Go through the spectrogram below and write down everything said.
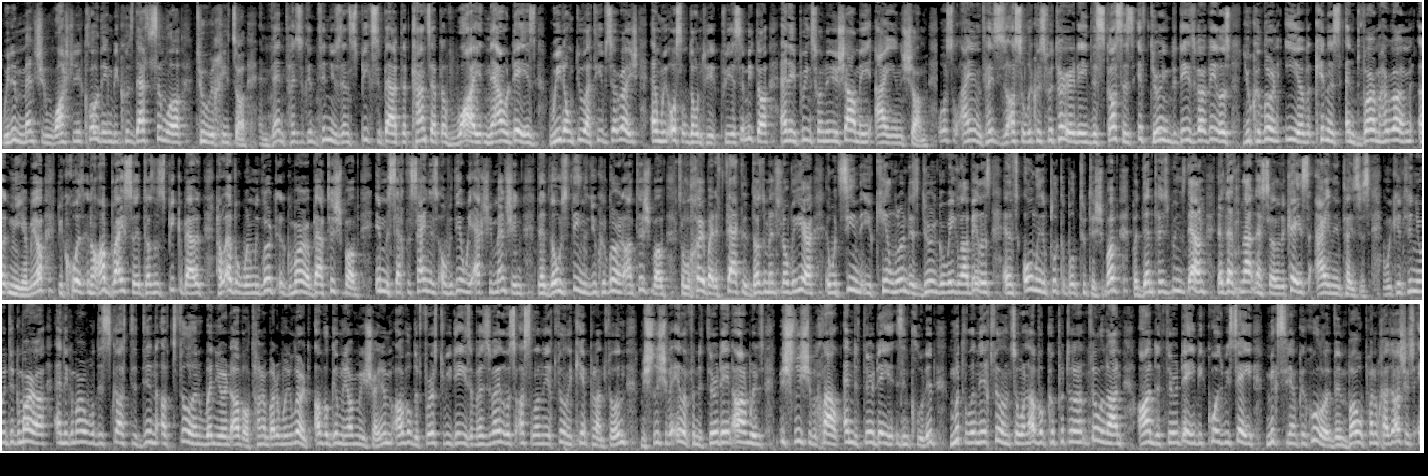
we didn't mention washing your clothing because that's similar to rechitza. And then Taisa continues and speaks about the concept of why nowadays we don't do ativ sereish and we also don't do kriyas and he brings from the Yishalmi ayin sham. Also, ayin Taisa is also liquid for He discusses if during the days of Avelos you could learn Eev, Kinnis, and Dvarim Haram uh, in Yirmiyah, because in our brisa it doesn't speak about it. However, when we learned Gemara about Tishbav in Masech Sinus over there, we actually mentioned that those things you could learn on Tishbav. So by the fact that it doesn't mention over here, it would seem that you can't learn this during a regular Avelis, and it's only applicable to Tishbav. But then Tais brings down that that's not necessarily the case. Ayin in Taisis. And we continue with the Gemara, and the Gemara will discuss the din of tefillin when you're in Aval. Tanabadam we learned Aval Gimli Yom Rishayim. Aval the first three days of his Avelis Aslan tefillin. He can't put on tefillin. Mishlishi ve'elah from the third day and onwards. Mishlishi and the third day is included. Mutal tefillin. So an Aval could put on tefillin on on the third day because we say mixing kakula v'imbo panam chadashes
